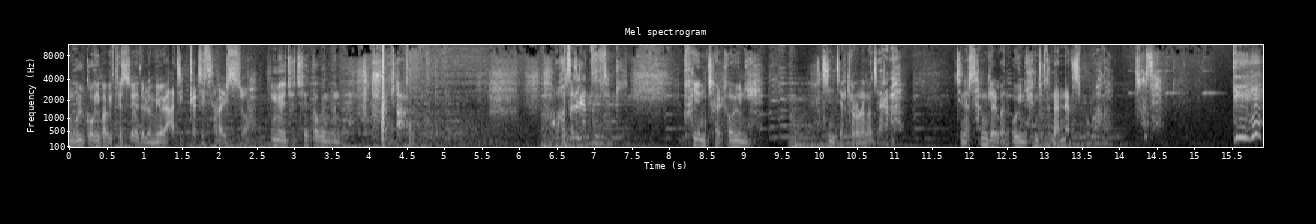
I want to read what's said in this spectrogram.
진작 물고기밥이 됐어야 될 놈이 왜 아직까지 살아있어 분명히 처치했다고 했는데 어쩌리 같은 새끼 하윤철, 오윤희 진짜 결혼한 건지 알아봐 지난 3개월간 오윤희 행적도 낱낱이 보고하고 선생. 네.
